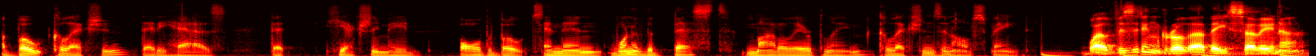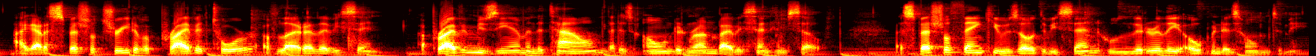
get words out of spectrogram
a boat collection that he has that he actually made all the boats, and then one of the best model airplane collections in all of Spain. While visiting Roda de Isabena, I got a special treat of a private tour of La Era de Vicent, a private museum in the town that is owned and run by Vicent himself. A special thank you is owed to Vicent, who literally opened his home to me.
